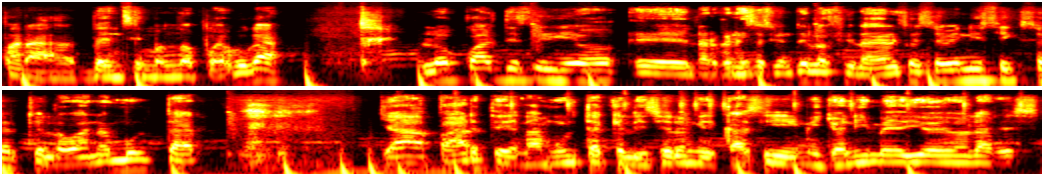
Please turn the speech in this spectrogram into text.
para Ben Simmons no puede jugar. Lo cual decidió eh, la organización de los Philadelphia 76ers que lo van a multar ya aparte de la multa que le hicieron de casi millón y medio de dólares,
